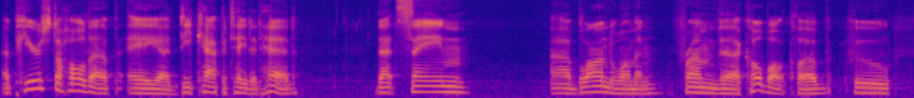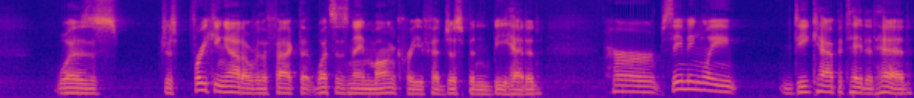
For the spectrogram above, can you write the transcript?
appears to hold up a, a decapitated head. That same uh, blonde woman from the Cobalt Club who was just freaking out over the fact that what's his name Moncrief had just been beheaded. Her seemingly decapitated head,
